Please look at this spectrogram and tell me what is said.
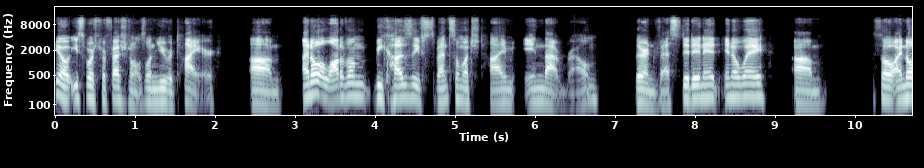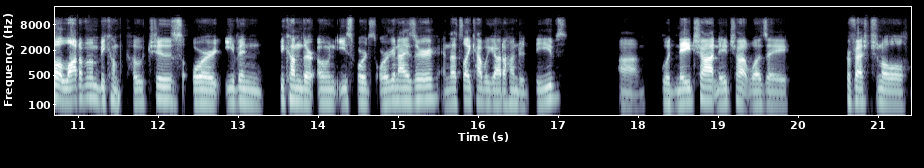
you know esports professionals when you retire. Um, I know a lot of them because they've spent so much time in that realm. They're invested in it in a way. Um, so I know a lot of them become coaches or even become their own esports organizer, and that's like how we got 100 Thieves. Um, with Nadeshot, Nadeshot was a professional,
